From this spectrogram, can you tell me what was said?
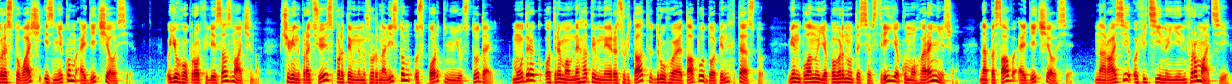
користувач із ніком Еді Челсі. У його профілі зазначено, що він працює спортивним журналістом у Sport News Today. Мудрик отримав негативний результат другого етапу допінг-тесту. Він планує повернутися в стрій якомога раніше, написав Еді Челсі. Наразі офіційної інформації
